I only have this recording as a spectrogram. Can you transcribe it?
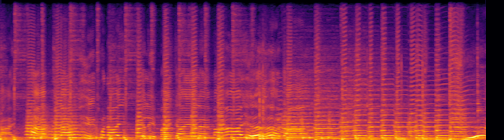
ชาย หากไม่ได้อีกวันใดจะรีบมาใจและมาเยอะตาเยอะ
